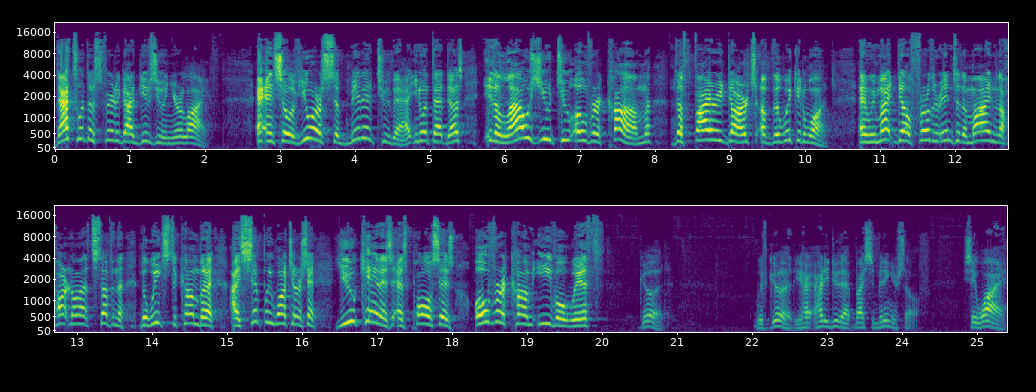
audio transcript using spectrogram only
That's what the Spirit of God gives you in your life. And so, if you are submitted to that, you know what that does? It allows you to overcome the fiery darts of the wicked one. And we might delve further into the mind and the heart and all that stuff in the, the weeks to come, but I, I simply want you to understand you can, as, as Paul says, overcome evil with good. With good. How, how do you do that? By submitting yourself. You say, why?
